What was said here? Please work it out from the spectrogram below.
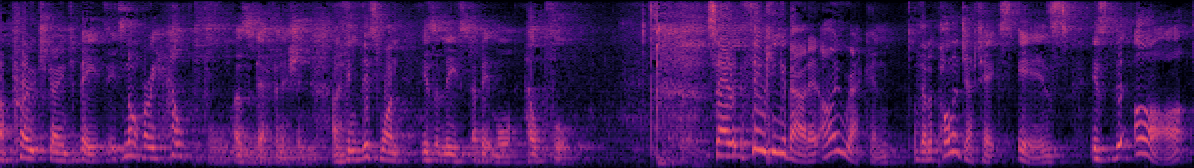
approach going to be? It's, it's not very helpful as a definition. And I think this one is at least a bit more helpful. So, thinking about it, I reckon that apologetics is, is the art,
